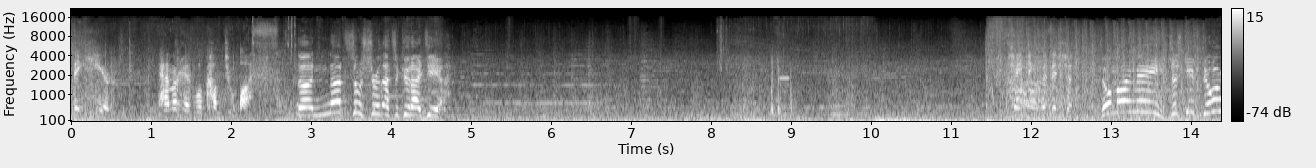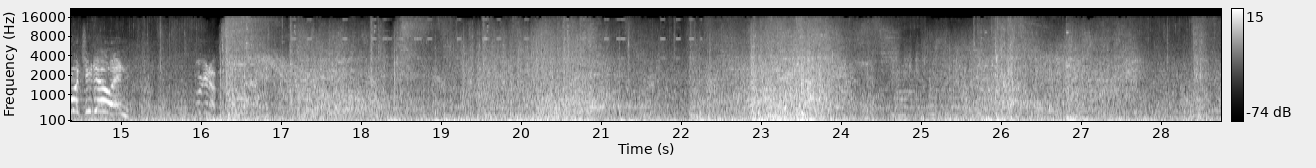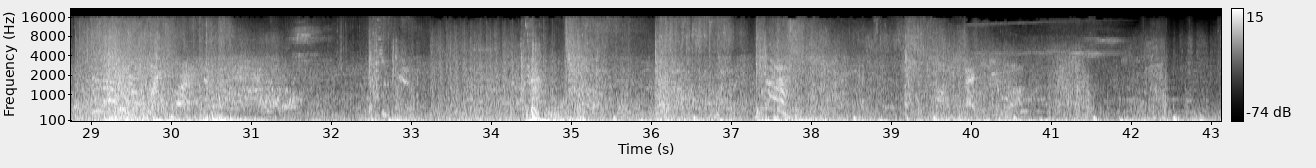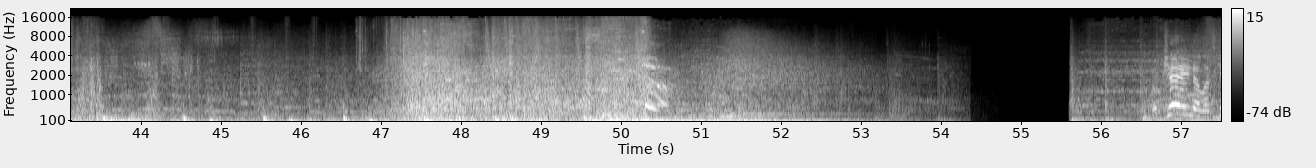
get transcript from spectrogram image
Stay here. Hammerhead will come to us. Uh, not so sure that's a good idea. Changing position. Don't mind me. Just keep doing what you're doing. Okay, now let's get.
